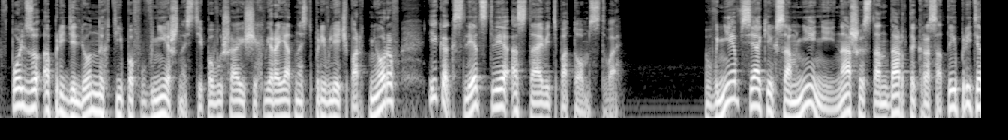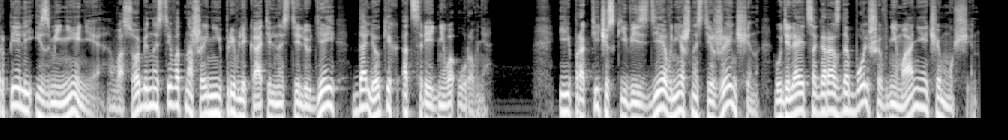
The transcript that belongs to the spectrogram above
в пользу определенных типов внешности, повышающих вероятность привлечь партнеров и, как следствие, оставить потомство. Вне всяких сомнений, наши стандарты красоты претерпели изменения, в особенности в отношении привлекательности людей, далеких от среднего уровня. И практически везде внешности женщин уделяется гораздо больше внимания, чем мужчин.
